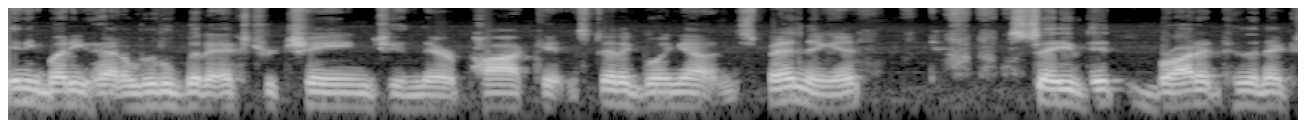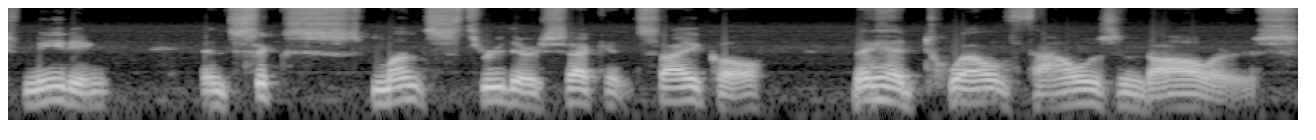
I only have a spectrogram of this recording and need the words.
Anybody who had a little bit of extra change in their pocket, instead of going out and spending it, saved it, brought it to the next meeting. And six months through their second cycle, they had $12,000.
